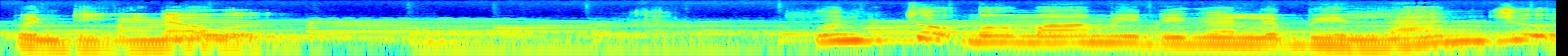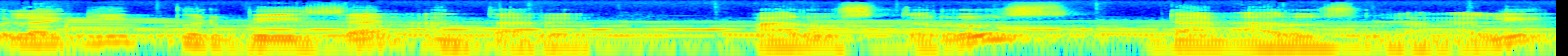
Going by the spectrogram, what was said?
pendingin hawa. Untuk memahami dengan lebih lanjut lagi perbezaan antara arus terus dan arus ulang-alik,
